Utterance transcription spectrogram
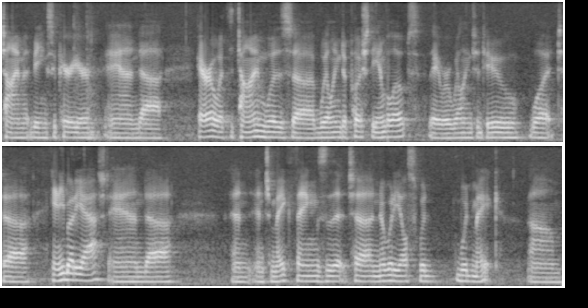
time at being superior. And uh, Arrow at the time was uh, willing to push the envelopes. They were willing to do what uh, anybody asked and, uh, and, and to make things that uh, nobody else would, would make. Um,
